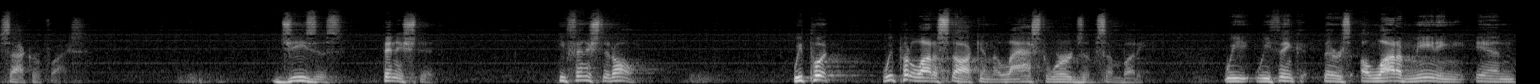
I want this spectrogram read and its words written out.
sacrifice. Jesus finished it. He finished it all. We put, we put a lot of stock in the last words of somebody we, we think there's a lot of meaning in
